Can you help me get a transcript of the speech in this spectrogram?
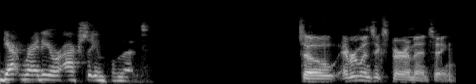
get ready or actually implement? So everyone's experimenting.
